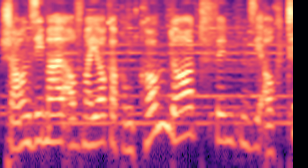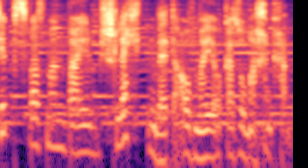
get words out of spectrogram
Schauen Sie mal auf mallorca.com. Dort finden Sie auch Tipps, was man bei schlechtem Wetter auf Mallorca so machen kann.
